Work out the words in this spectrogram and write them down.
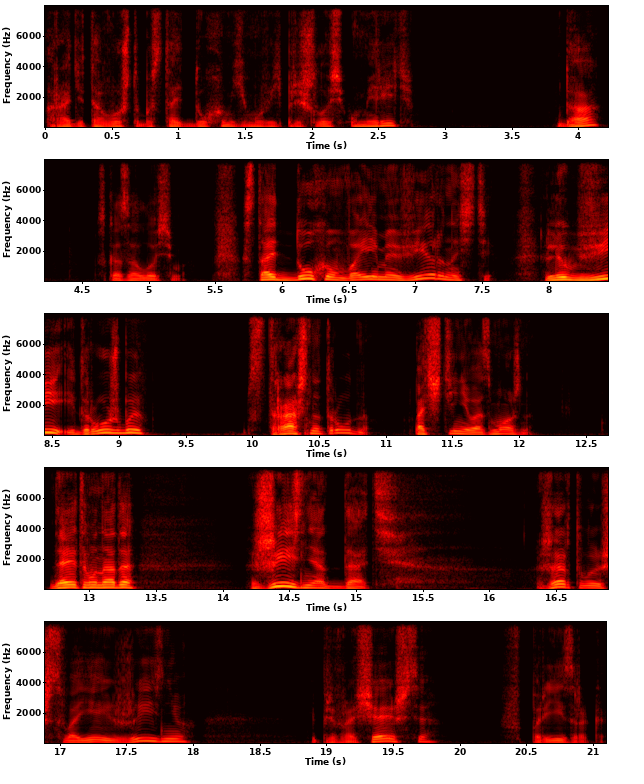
ради того, чтобы стать духом, ему ведь пришлось умереть. — Да, — сказал Осима. — Стать духом во имя верности, любви и дружбы страшно трудно, почти невозможно. Для этого надо жизнь отдать, жертвуешь своей жизнью и превращаешься в призрака.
